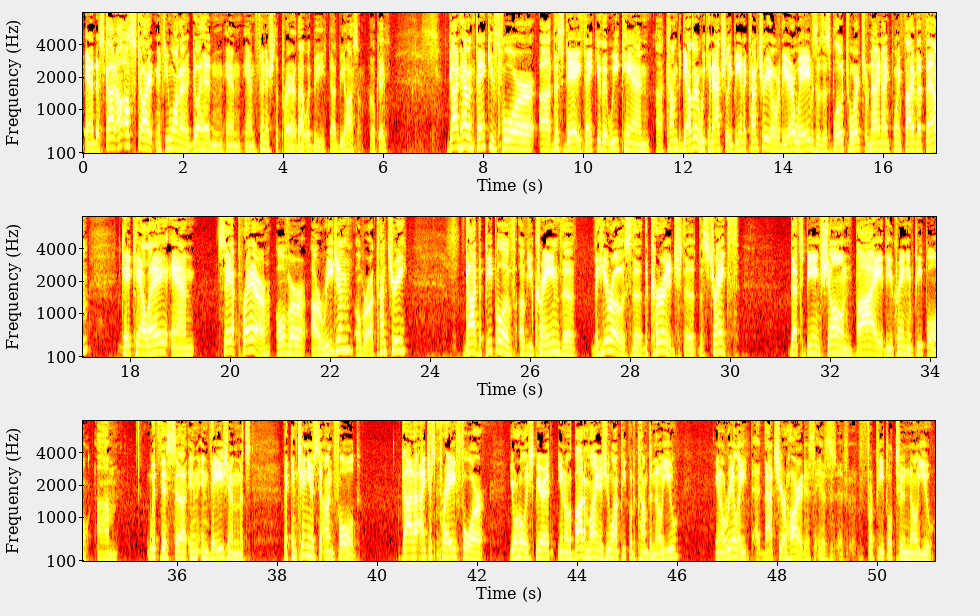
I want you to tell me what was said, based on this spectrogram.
And uh, Scott, I'll, I'll start, and if you want to go ahead and, and, and finish the prayer, that would be that'd be awesome. Okay. God in heaven, thank you for uh, this day. Thank you that we can uh, come together. We can actually be in a country over the airwaves of this blowtorch of 99.5 FM, KKLA, and say a prayer over our region, over our country. God, the people of, of Ukraine, the, the heroes, the, the courage, the, the strength that's being shown by the Ukrainian people. Um, with this uh, in, invasion that's that continues to unfold. God, I, I just pray for your Holy Spirit. You know, the bottom line is you want people to come to know you. You know, really, that's your heart is is for people to know you.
